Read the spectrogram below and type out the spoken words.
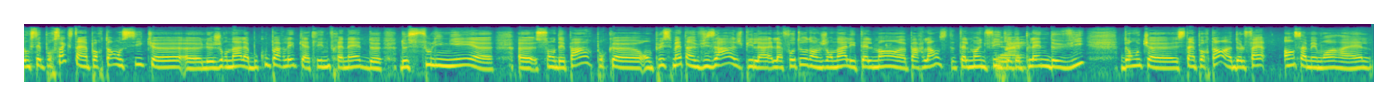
Donc c'est pour ça que c'est important aussi que euh, le journal a beaucoup parlé de Kathleen Frenette de de souligner son départ pour que on puisse mettre un visage puis la, la photo dans le journal est tellement parlante, c'était tellement une fille qui était pleine de vie. Donc c'est important de le faire en sa mémoire à elle.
